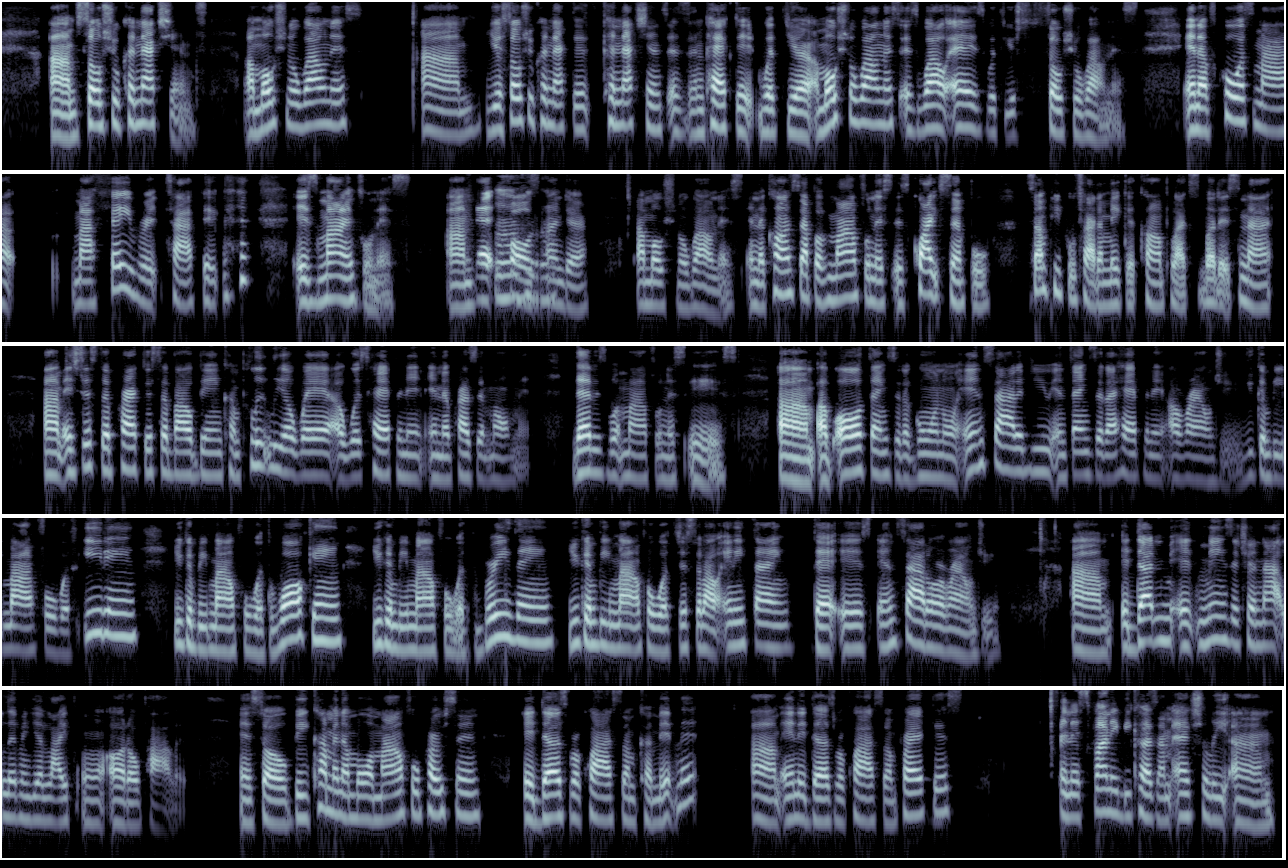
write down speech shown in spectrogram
Um, social connections, emotional wellness um, your social connected connections is impacted with your emotional wellness as well as with your social wellness. And of course, my my favorite topic is mindfulness. Um, that mm-hmm. falls under emotional wellness. And the concept of mindfulness is quite simple. Some people try to make it complex, but it's not. Um, it's just a practice about being completely aware of what's happening in the present moment. That is what mindfulness is um, of all things that are going on inside of you and things that are happening around you. You can be mindful with eating, you can be mindful with walking, you can be mindful with breathing, you can be mindful with just about anything that is inside or around you. Um, it doesn't it means that you're not living your life on autopilot. And so becoming a more mindful person, it does require some commitment um, and it does require some practice and it's funny because I'm actually um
